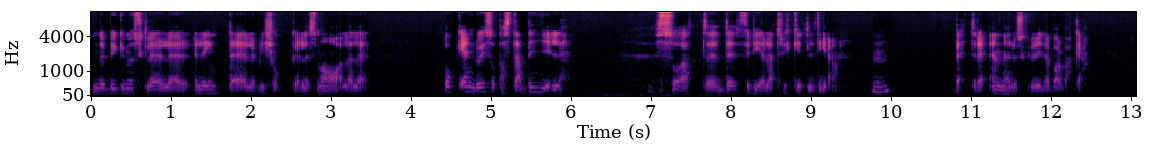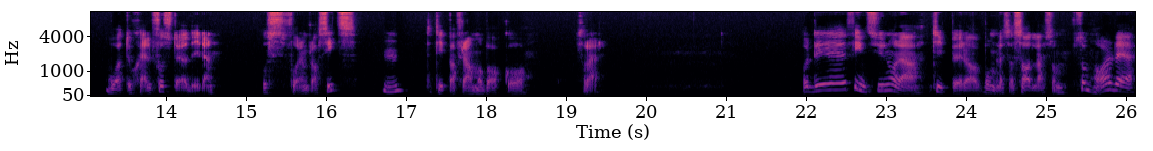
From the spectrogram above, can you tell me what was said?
Om det bygger muskler eller, eller inte, eller blir tjock eller smal. Eller... Och ändå är så pass stabil så att eh, det fördelar trycket lite grann Mm. bättre än när du skulle rida barbacka. Och att du själv får stöd i den och får en bra sits. Mm. Det tippar fram och bak och sådär. Och det finns ju några typer av bomlösa sadlar som, som har det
